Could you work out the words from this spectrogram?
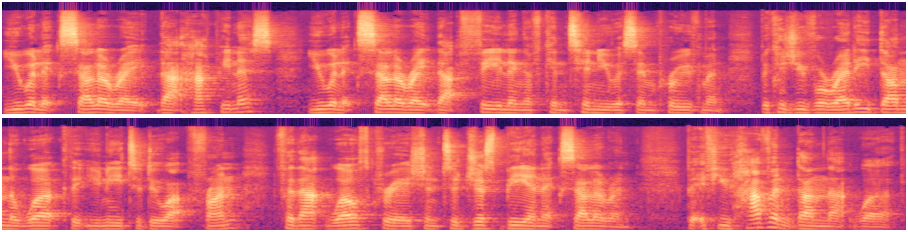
You will accelerate that happiness. You will accelerate that feeling of continuous improvement because you've already done the work that you need to do up front for that wealth creation to just be an accelerant. But if you haven't done that work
